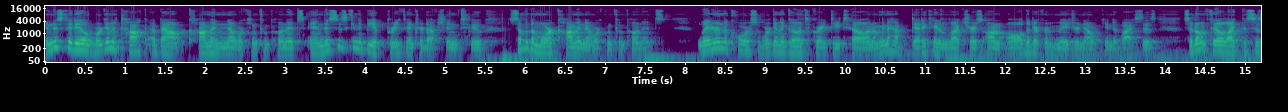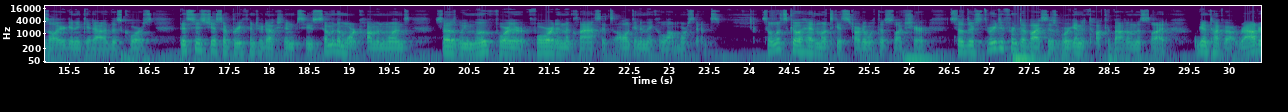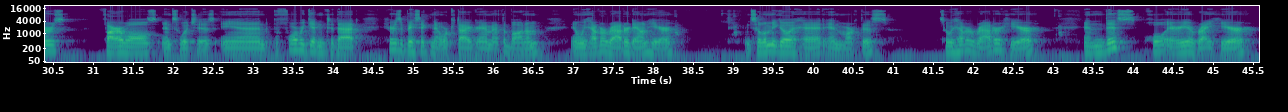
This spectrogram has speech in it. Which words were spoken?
In this video, we're going to talk about common networking components, and this is going to be a brief introduction to some of the more common networking components. Later in the course, we're going to go into great detail, and I'm going to have dedicated lectures on all the different major networking devices, so don't feel like this is all you're going to get out of this course. This is just a brief introduction to some of the more common ones, so as we move further forward in the class, it's all going to make a lot more sense. So let's go ahead and let's get started with this lecture. So there's three different devices we're going to talk about on this slide. We're going to talk about routers, firewalls, and switches. And before we get into that, here's a basic network diagram at the bottom. And we have a router down here. And so let me go ahead and mark this. So we have a router here. And this whole area right here,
